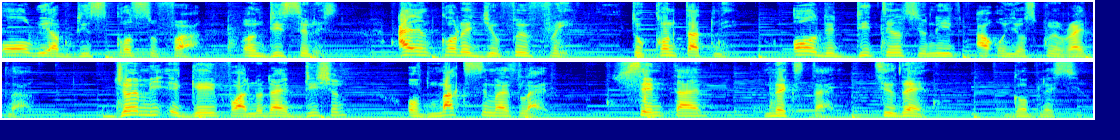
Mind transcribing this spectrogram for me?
all we have discussed so far on this series, I encourage you, feel free to contact me. All the details you need are on your screen right now. Join me again for another edition of Maximize Life. Same time, next time. Till then, God bless you.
